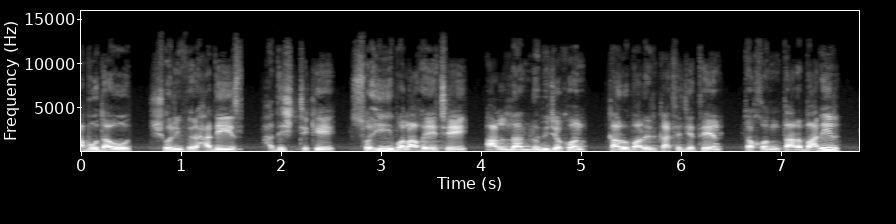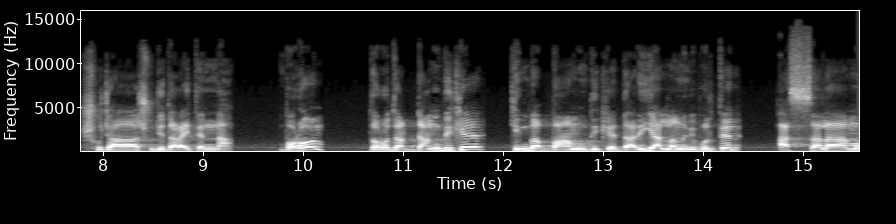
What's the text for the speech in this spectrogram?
আবু দাউদ শরীফের হাদিস, হাদিসটিকে সহি বলা হয়েছে। আল্লাহ নবী যখন কারও বাড়ির কাছে যেতেন, তখন তার বাড়ির সোজাসুজি দাঁড়াইতেন না। বরং দরজার ডান দিকে কিংবা বাম দিকে দাঁড়িয়ে আল্লাহ নবী বলতেন, আসসালামু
